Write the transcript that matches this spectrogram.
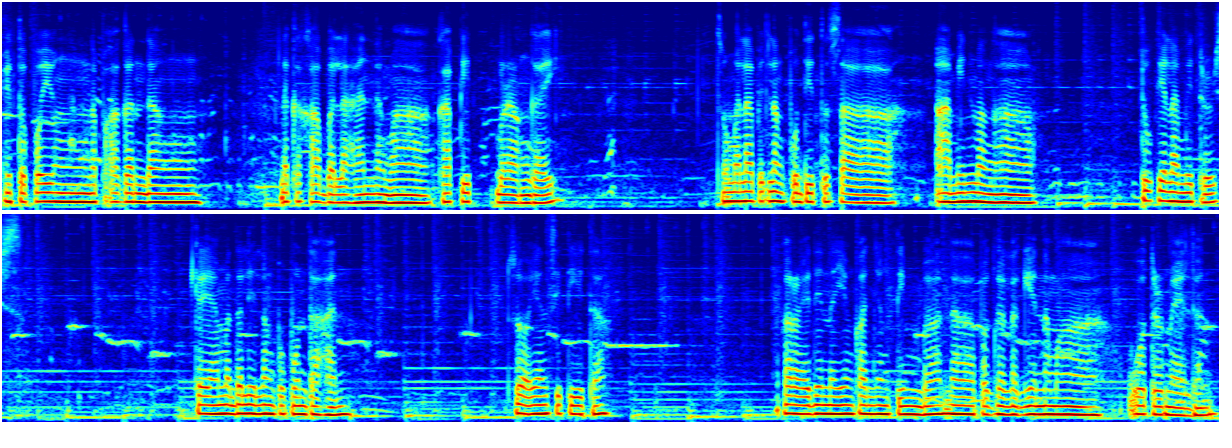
ito po yung napakagandang nagkakabalahan ng mga kapit barangay. So malapit lang po dito sa amin mga 2 kilometers. Kaya madali lang pupuntahan So, ayan si tita. Nakaready na yung kanyang timba na paglalagyan ng mga watermelon.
